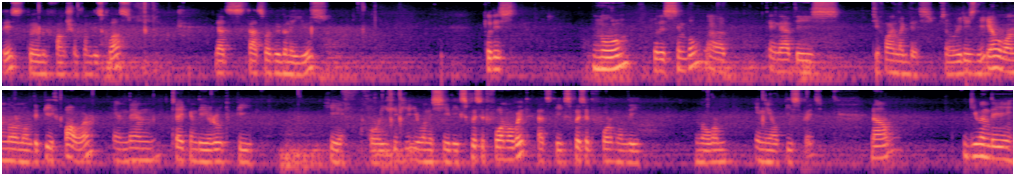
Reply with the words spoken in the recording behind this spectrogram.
this, to every function from this class. That's that's what we're going to use. For this norm, for this symbol, uh, and that is defined like this. So it is the L1 norm of the pth power and then taking the root p here. Or if you, you want to see the explicit form of it, that's the explicit form of the norm in the LP space. Now, given the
